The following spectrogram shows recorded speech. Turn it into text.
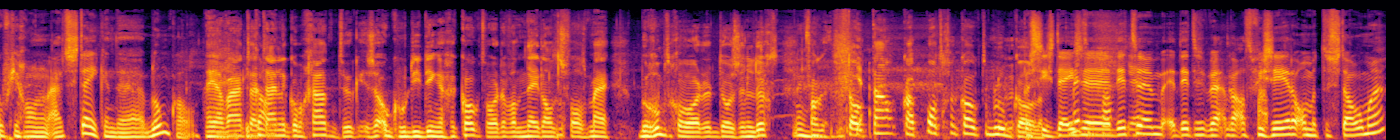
proef je gewoon een uitstekende bloemkool. Nou ja, waar het Die kan- uiteindelijk om gaat natuurlijk... is ook hoe die dingen gekookt worden. Want Nederland is volgens mij beroemd geworden... door zijn lucht van totaal kapot gekookte bloemkolen. Precies, deze, dit, ehm, dit is, we, we adviseren om het te stomen.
